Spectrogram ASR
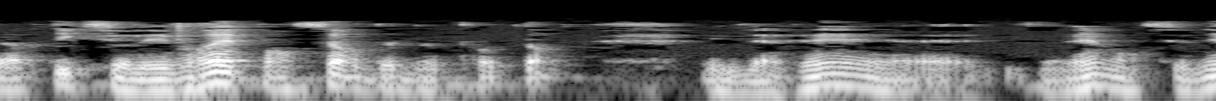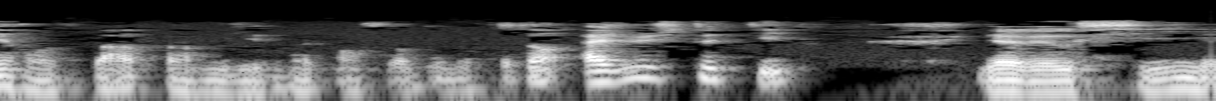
d'articles sur les vrais penseurs de notre temps. Et il avait, euh, il avait mentionné Rothbard parmi les vrais penseurs de notre temps, à juste titre. Il avait aussi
